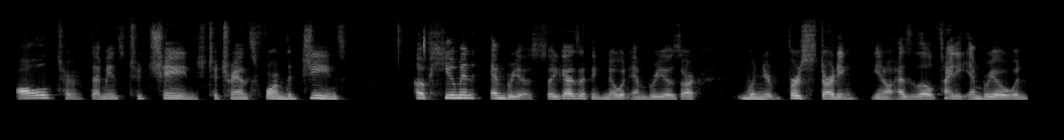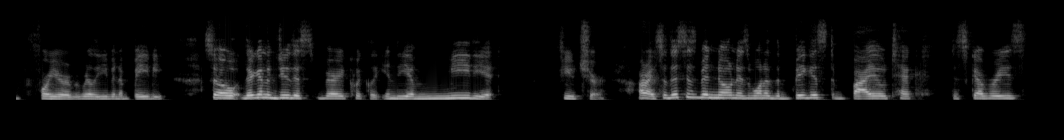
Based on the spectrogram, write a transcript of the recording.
alter, that means to change, to transform the genes of human embryos. So you guys, I think, know what embryos are when you're first starting, you know, as a little tiny embryo and before you're really even a baby. So they're going to do this very quickly in the immediate future. All right, so this has been known as one of the biggest biotech discoveries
